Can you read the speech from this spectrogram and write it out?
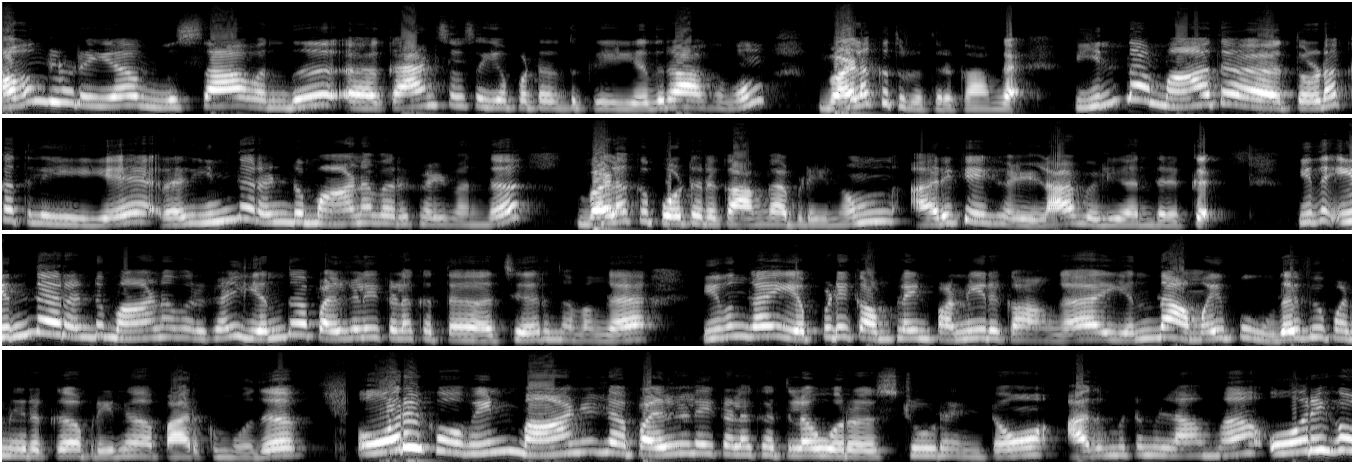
அவங்களுடைய விசா வந்து கேன்சல் செய்யப்பட்டதுக்கு எதிராகவும் வழக்கு தொடுத்திருக்காங்க. இந்த மாத தொடக்கத்திலேயே இந்த ரெண்டு மாணவர்கள் வந்து வழக்கு போட்டிருக்காங்க அப்படின்னும் அறிக்கைகள்லாம் வெளிவந்திருக்கு. இது இந்த ரெண்டு மாணவர்கள் எந்த பல்கலைக்கழகத்தை சேர்ந்தவங்க இவங்க எப்படி கம்ப்ளைண்ட் பண்ணியிருக்காங்க எந்த அமைப்பு உதவி பண்ணிருக்கு அப்படின்னு பார்க்கும்போது ஓரிகோவின் மாநில பல்கலைக்கழகத்துல ஒரு ஸ்டூடெண்ட்டும் அது மட்டும் இல்லாம ஓரிகோ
